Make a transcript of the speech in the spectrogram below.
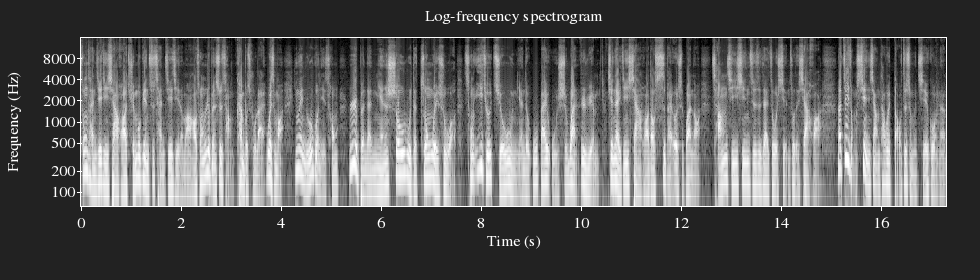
中产阶级下滑，全部变资产阶级了吗？好，从日本市场看不出来，为什么？因为如果你从日本的年收入的中位数哦，从一九九五年的五百五十万日元，现在已经下滑到四百二十万哦，长期薪资是在做显著的下滑。那这种现象它会导致什么结果呢？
